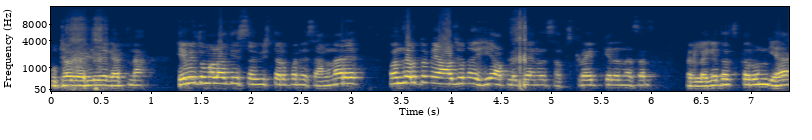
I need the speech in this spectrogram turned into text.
कुठं घडली आहे घटना? हे मी तुम्हाला अगदी सविस्तरपणे सांगणार आहे. पण जर तुम्ही अजूनही आपलं चॅनल सबस्क्राईब केलं नसेल तर लगेचच करून घ्या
